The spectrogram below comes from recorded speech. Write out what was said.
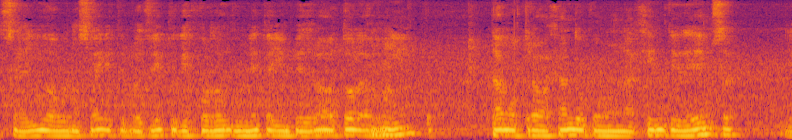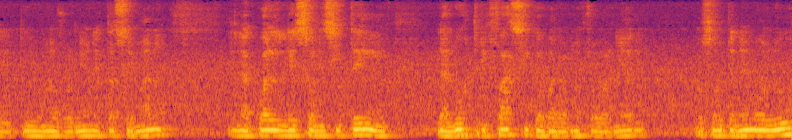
se ha ido a Buenos Aires este proyecto que es Cordón Cuneta y Empedrado toda la avenida. Estamos trabajando con la gente de EMSA, eh, tuve una reunión esta semana en la cual le solicité el- la luz trifásica para nuestro balneario. Nosotros tenemos luz,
